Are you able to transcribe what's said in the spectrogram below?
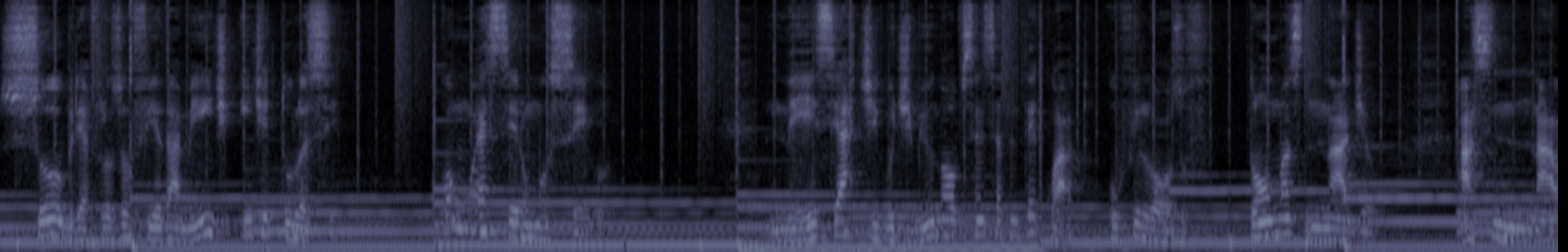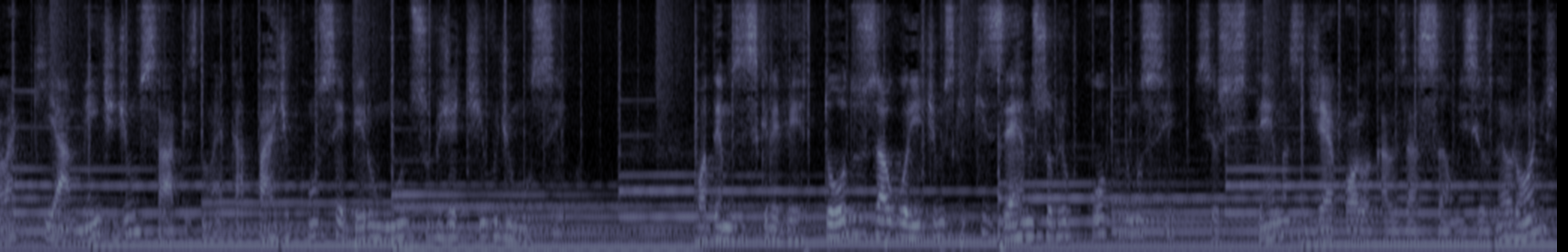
sobre a filosofia da mente intitula-se como é ser um morcego? Nesse artigo de 1974, o filósofo Thomas Nagel assinala que a mente de um sapiens não é capaz de conceber o mundo subjetivo de um morcego. Podemos escrever todos os algoritmos que quisermos sobre o corpo do morcego, seus sistemas de ecolocalização e seus neurônios,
